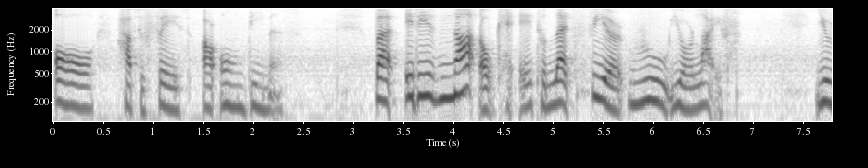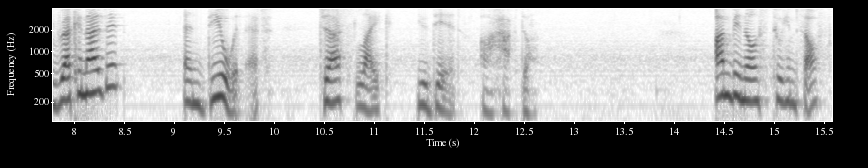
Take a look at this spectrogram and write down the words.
all have to face our own demons. But it is not okay to let fear rule your life. You recognize it and deal with it, just like you did on Half Dome. Unbeknownst to himself,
